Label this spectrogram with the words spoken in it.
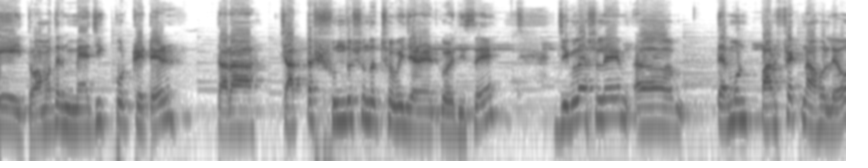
এই তো আমাদের ম্যাজিক পোর্ট্রেটের তারা চারটা সুন্দর সুন্দর ছবি জেনারেট করে দিছে, যেগুলো আসলে তেমন পারফেক্ট না হলেও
